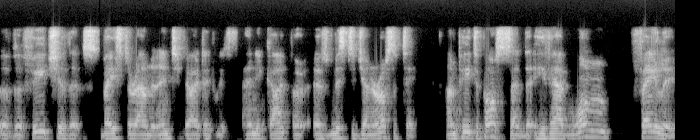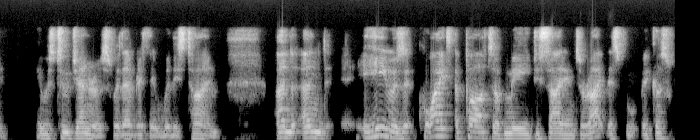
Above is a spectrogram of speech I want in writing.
of the feature that's based around an interview I did with Hennie Kuiper as Mister Generosity, and Peter Post said that he'd had one failing. He was too generous with everything, with his time, and and he was quite a part of me deciding to write this book because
